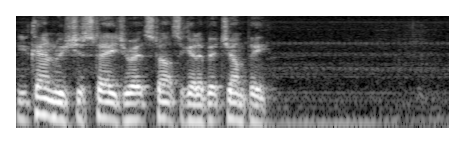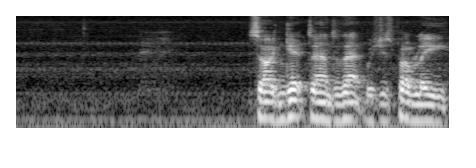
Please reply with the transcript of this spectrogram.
you can reach a stage where it starts to get a bit jumpy so I can get down to that which is probably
